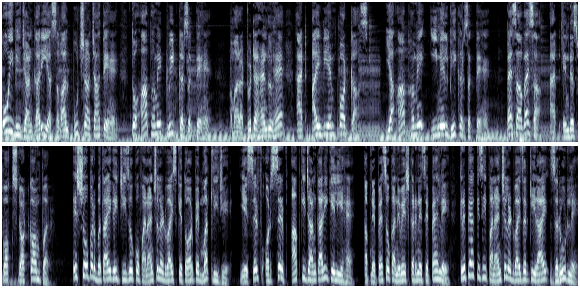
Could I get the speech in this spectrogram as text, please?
कोई भी जानकारी या सवाल पूछना चाहते हैं तो आप हमें ट्वीट कर सकते हैं। हमारा ट्विटर हैंडल है at I V M podcast या आप हमें ईमेल भी कर सकते हैं, पैसा वैसा एट इंडसवॉक्स डॉट कॉम पर। इस शो पर बताई गई चीज़ों को फाइनेंशियल एडवाइस के तौर पे मत लीजिए। ये सिर्फ़ और सिर्फ़ आपकी जानकारी के लिए है। अपने पैसों का निवेश करने से पहले कृपया किसी फाइनेंशियल एडवाइजर की राय ज़रूर लें।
